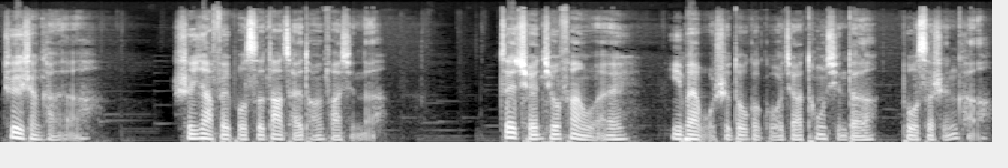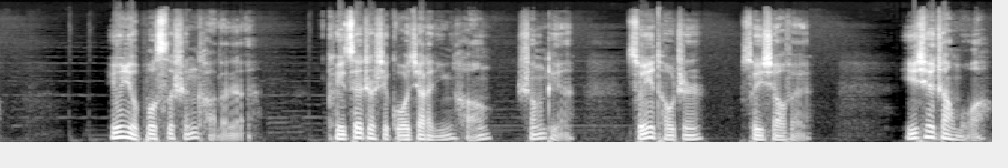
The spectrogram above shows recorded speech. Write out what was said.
这张卡啊，是亚非波斯大财团发行的。在全球范围一百五十多个国家通行的波斯神卡，拥有波斯神卡的人，可以在这些国家的银行、商店随意投资、随意消费，一切账目啊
